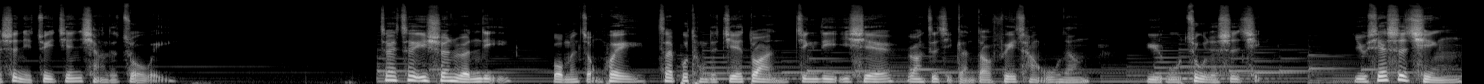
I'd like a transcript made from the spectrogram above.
是你最坚强的作为。在这一生人里。我们总会在不同的阶段经历一些让自己感到非常无能与无助的事情。有些事情，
